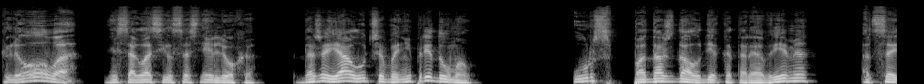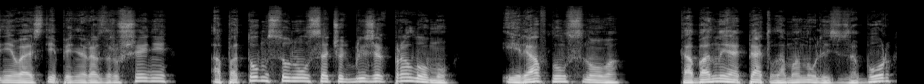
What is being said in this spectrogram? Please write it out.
Клево!» — не согласился с ней Леха. «Даже я лучше бы не придумал». Урс подождал некоторое время, оценивая степень разрушений, а потом сунулся чуть ближе к пролому и рявкнул снова. Кабаны опять ломанулись в забор,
